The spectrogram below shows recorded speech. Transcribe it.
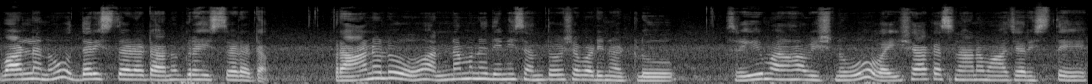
వాళ్ళను ఉద్ధరిస్తాడట అనుగ్రహిస్తాడట. ప్రాణులు అన్నమును తిని సంతోషపడినట్లు శ్రీ మహావిష్ణువు వైశాఖ స్నానం ఆచరిస్తే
